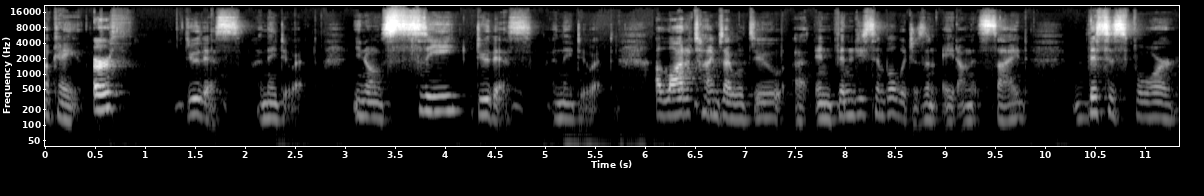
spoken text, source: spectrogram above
Okay, earth, do this, and they do it. You know, sea, do this, and they do it. A lot of times I will do an infinity symbol, which is an eight on its side. This is for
